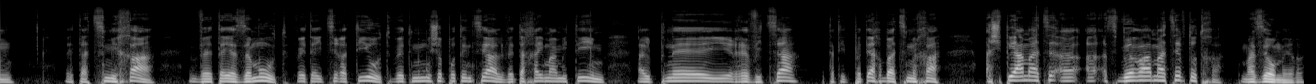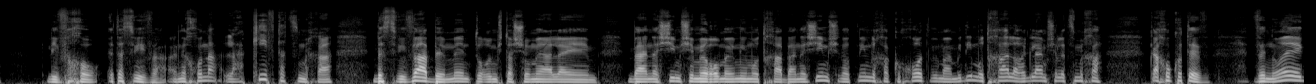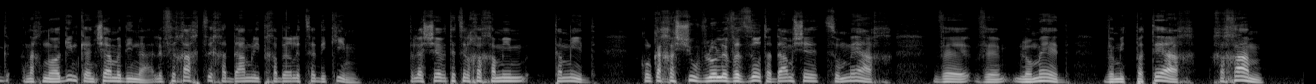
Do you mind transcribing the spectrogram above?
את הצמיחה ואת היזמות ואת היצירתיות ואת מימוש הפוטנציאל ואת החיים האמיתיים על פני רביצה, אתה תתפתח בעצמך. השפיעה, מעצ... הסביבה מעצבת אותך. מה זה אומר? לבחור את הסביבה הנכונה, להקיף את עצמך בסביבה, במנטורים שאתה שומע עליהם, באנשים שמרוממים אותך, באנשים שנותנים לך כוחות ומעמידים אותך על הרגליים של עצמך. כך הוא כותב. ונוהג, אנחנו נוהגים כאנשי המדינה, לפיכך צריך אדם להתחבר לצדיקים ולשבת אצל חכמים תמיד. כל כך חשוב לא לבזות אדם שצומח ו- ולומד ומתפתח, חכם,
